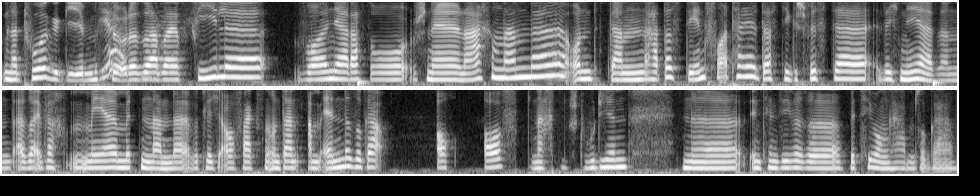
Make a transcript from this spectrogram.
Naturgegebenste ja, oder so. Aber viele wollen ja das so schnell nacheinander und dann hat das den Vorteil, dass die Geschwister sich näher sind, also einfach mehr miteinander wirklich aufwachsen und dann am Ende sogar auch oft nach den Studien eine intensivere Beziehung haben sogar.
